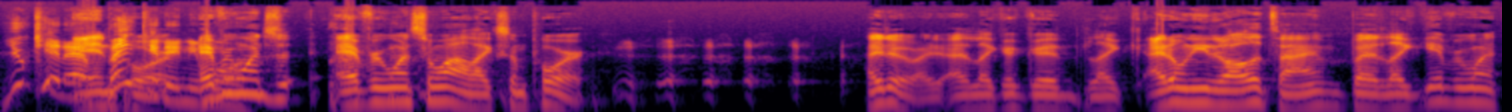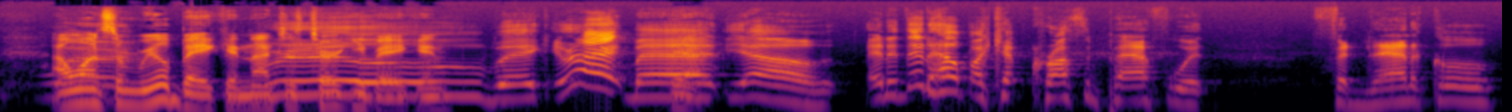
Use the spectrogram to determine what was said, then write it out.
You can't have and bacon pork. anymore. Everyone's every once in a while like some pork. I do. I, I like a good like. I don't eat it all the time, but like everyone, I want some real bacon, not just turkey bacon. Bacon. Right, man. Yo. And it did help. I kept crossing path with fanatical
